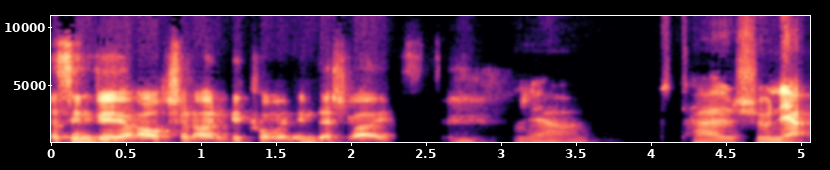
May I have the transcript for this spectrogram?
da sind wir ja auch schon angekommen in der Schweiz. Ja, total schön. Ja,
